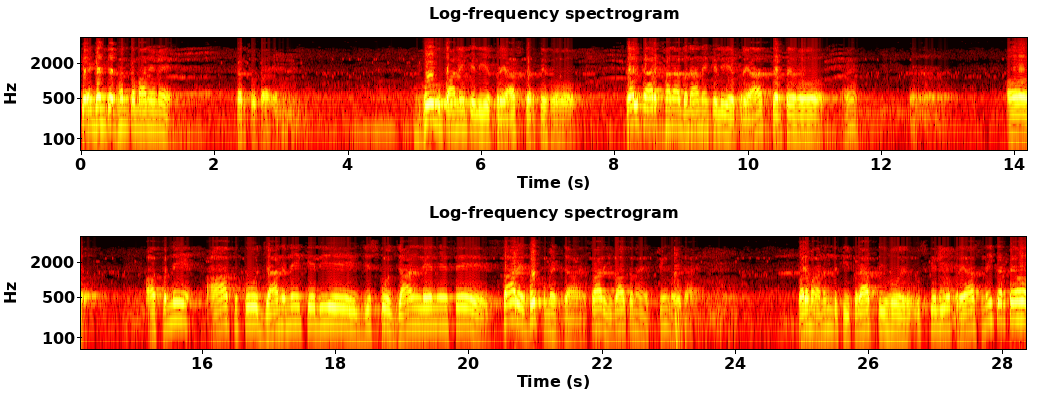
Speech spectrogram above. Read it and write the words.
कई घंटे धन कमाने में खर्च होता है। भोग पाने के लिए प्रयास करते हो, कल कारखाना बनाने के लिए प्रयास करते हो? और अपने आप को जानने के लिए, जिसको जान लेने से सारे दुख मिट जाए, सारी वासनाएँ क्षीण हो जाए। परमानंद की प्राप्ति हो, उसके लिए प्रयास नहीं करते हो।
